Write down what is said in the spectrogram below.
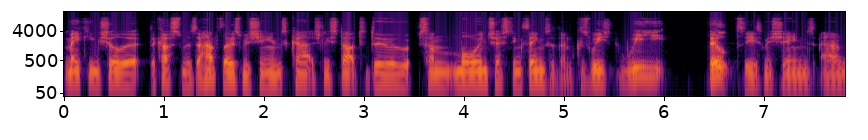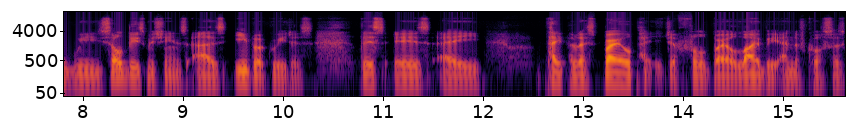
making sure that the customers that have those machines can actually start to do some more interesting things with them because we we built these machines and we sold these machines as ebook readers. This is a paperless braille page, a full braille library, and of course, as,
